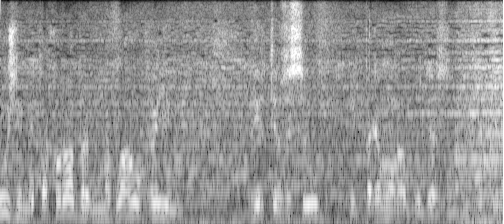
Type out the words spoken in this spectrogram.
мужніми та хоробрими на благо України. Вірте в ЗСУ і перемога буде за нами.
